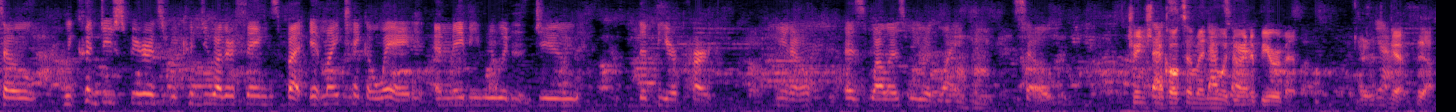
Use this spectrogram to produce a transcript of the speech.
So we could do spirits, we could do other things, but it might take away, and maybe we wouldn't do the beer part, you know, as well as we would like. Mm-hmm. So Changing the cocktail menu or doing our- a beer event. yeah. Yeah. Yeah.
